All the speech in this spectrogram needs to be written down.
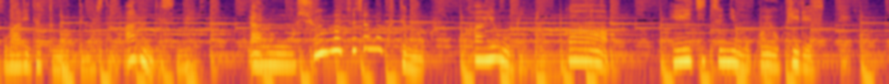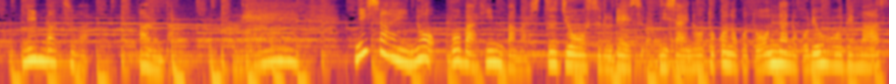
終わりだと思ってましたがあるんですね。あの週末じゃなくても火曜日とか平日にもこういう大きレスって年末はあるんだ。ね2歳のボバ牝馬が出場するレース。2歳の男の子と女の子両方出ます。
